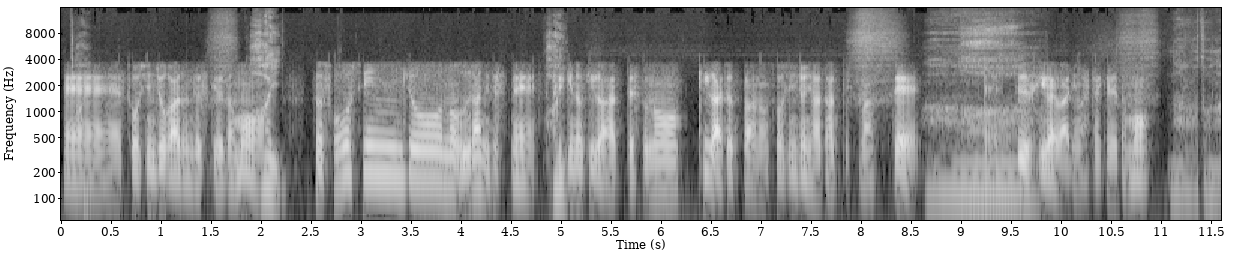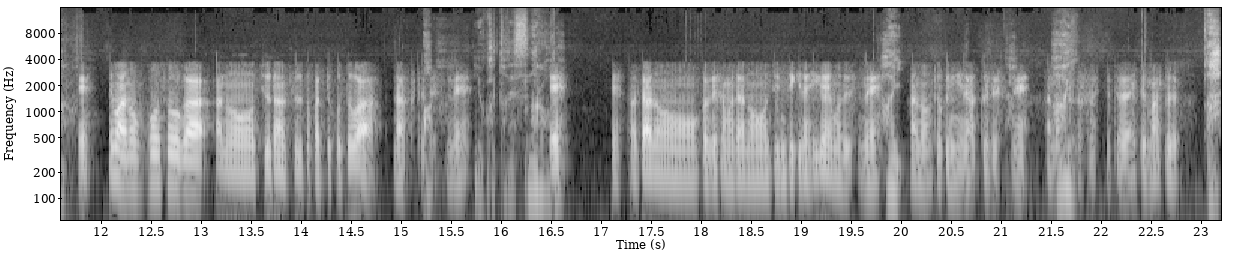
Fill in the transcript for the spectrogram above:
えー送信所があるんですけれども、はい送信所の裏にですね、はい。杉の木があって、その木がちょっとあの送信所に当たってしまって、という被害はありましたけれども、なるほどなるほど。えでもあの放送があの中断するとかってことはなくてですね、よかったです。なるほど。ええまたあのおかげさまであの人的な被害もですね、はい。あの特になくですね、あのはい。過ごさせていただいてます。あ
